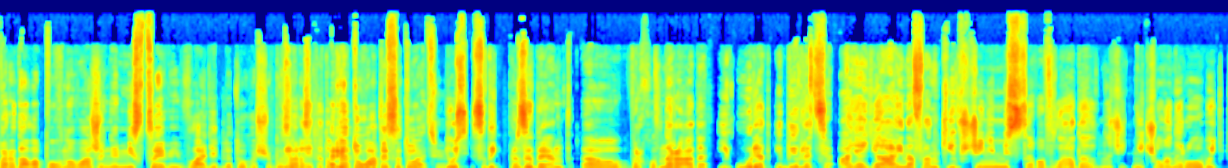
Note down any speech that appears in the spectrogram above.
передала повноваження місцевій владі для того, щоб зараз Уявляєте, тобто- рятувати ситуацію. І ось сидить президент, е, Верховна Рада і уряд, і дивляться: ай-яй-яй, на Франківщині місцева влада, значить, нічого не робить.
